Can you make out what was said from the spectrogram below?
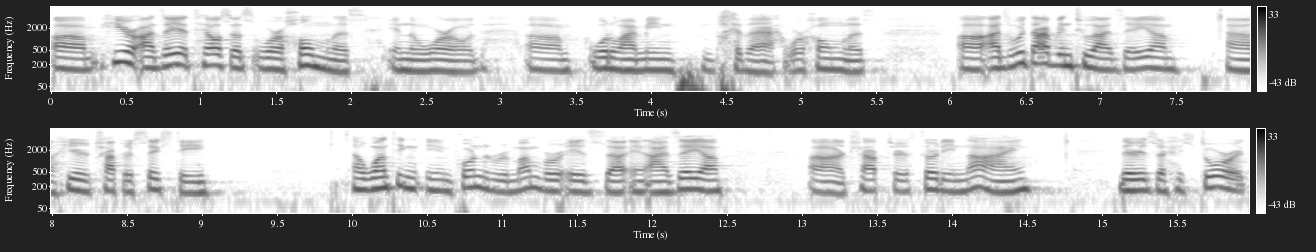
Um, here, Isaiah tells us we're homeless in the world. Um, what do I mean by that? We're homeless. Uh, as we dive into Isaiah uh, here, chapter 60, uh, one thing important to remember is that in Isaiah uh, chapter 39, there is a historic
